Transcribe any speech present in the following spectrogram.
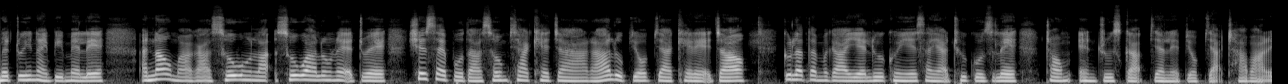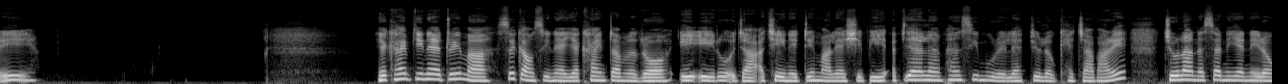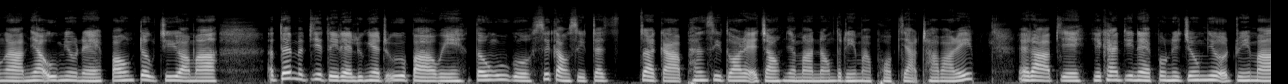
မတွေးနိုင်ပေမဲ့လည်းအနောက်မှာကဆိုးဝန်းလာဆိုးဝါးလုံးတဲ့အတွက်ရှစ်ဆက်ပို့သာဆုံးဖြတ်ခဲ့ကြရတာလို့ပြောပြခဲ့တဲ့အကြောင်းကုလသမဂ္ဂရဲ့လူခွင့်ရေးဆိုင်ရာအထူးကိုယ်စားလှယ် Tom Andrews ကပြန်လည်ပြောပြထားပါတယ်။ ရခိုင်ပြည်နယ်အတွင်းမှာစစ်ကောင်စီနဲ့ရခိုင်တပ်မတော် AA တို့အကြားအခြေအနေတင်းမာလျက်ရှိပြီးအပြန်အလှန်ဖမ်းဆီးမှုတွေလည်းပြုလုပ်ခဲ့ကြပါတယ်။ဇွန်လ22ရက်နေ့တုန်းကမြောက်ဦးမြို့နယ်ပေါင်းတုတ်ကြီးရွာမှာအသက်မပြည့်သေးတဲ့လူငယ်တဦးအပါအဝင်၃ဦးကိုစစ်ကောင်စီတပ် တပ်ကဖမ်းဆီးသွားတဲ့အကြောင်းမြန်မာနောင်သတင်းမှာဖော်ပြထားပါတယ်။အဲ့ဒါအပြင်ရခိုင်ပြည်နယ်ပုံနှကျုံမြို့အတွင်းမှာ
